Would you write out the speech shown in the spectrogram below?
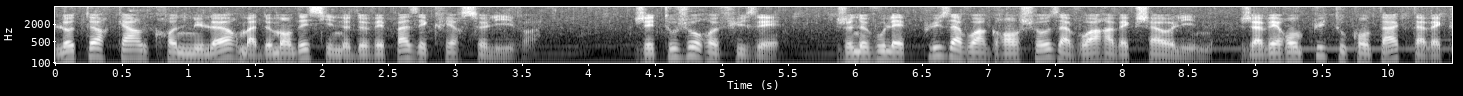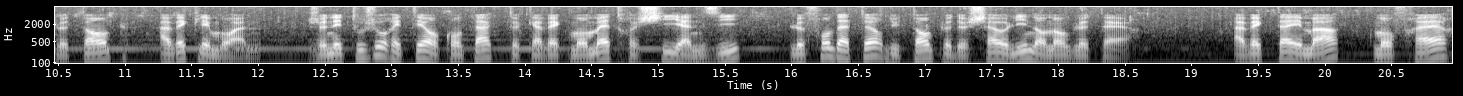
l'auteur Karl Kronmüller m'a demandé s'il ne devait pas écrire ce livre. J'ai toujours refusé. Je ne voulais plus avoir grand-chose à voir avec Shaolin. J'avais rompu tout contact avec le temple, avec les moines. Je n'ai toujours été en contact qu'avec mon maître Shi Yanzi, le fondateur du temple de Shaolin en Angleterre. Avec Taema, mon frère,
